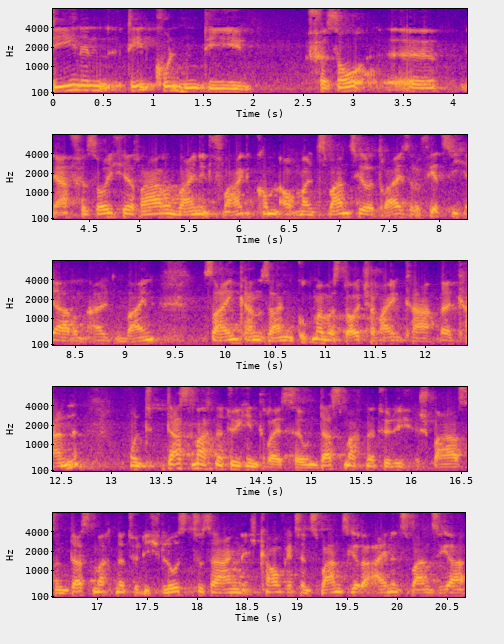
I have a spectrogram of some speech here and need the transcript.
denen, den Kunden, die für so äh, ja, für solche raren Weine in Frage kommen, auch mal 20 oder 30 oder 40 Jahre alten Wein zeigen kann und sagen, guck mal, was deutscher Wein äh, kann. Und das macht natürlich Interesse und das macht natürlich Spaß und das macht natürlich Lust zu sagen, ich kaufe jetzt in 20 oder 21er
